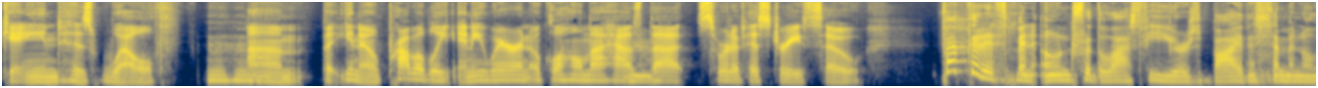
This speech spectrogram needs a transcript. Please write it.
gained his wealth. Mhm. Um, but you know, probably anywhere in Oklahoma has Mm. that sort of history. So fact that it's been owned for the last few years by the Seminole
